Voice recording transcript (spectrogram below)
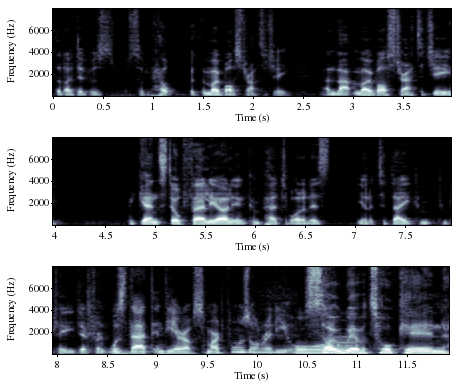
that I did was sort of help with the mobile strategy, and that mobile strategy again, still fairly early and compared to what it is you know today com- completely different was that in the era of smartphones already or so we were talking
